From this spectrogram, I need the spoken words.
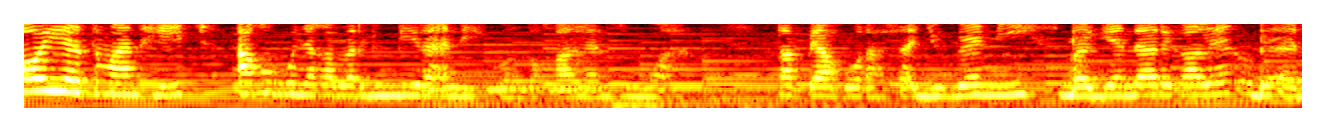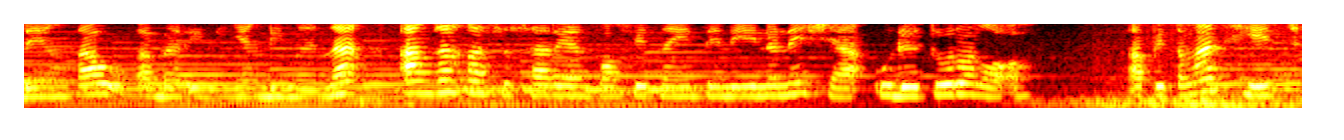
Oh iya teman Hitch, aku punya kabar gembira nih untuk kalian semua. Tapi aku rasa juga nih, sebagian dari kalian udah ada yang tahu kabar ini, yang di mana angka kasus harian COVID-19 di Indonesia udah turun loh. Tapi teman Hitch,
